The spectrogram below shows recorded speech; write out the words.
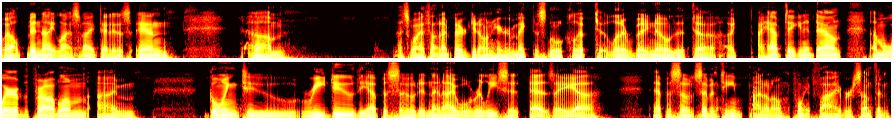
Well, midnight last night, that is. And um, that's why I thought I'd better get on here and make this little clip to let everybody know that uh, I I have taken it down. I'm aware of the problem. I'm going to redo the episode and then I will release it as a uh, episode 17. I don't know, 0.5 or something.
